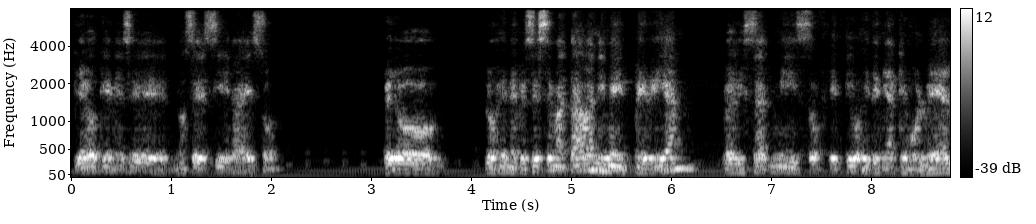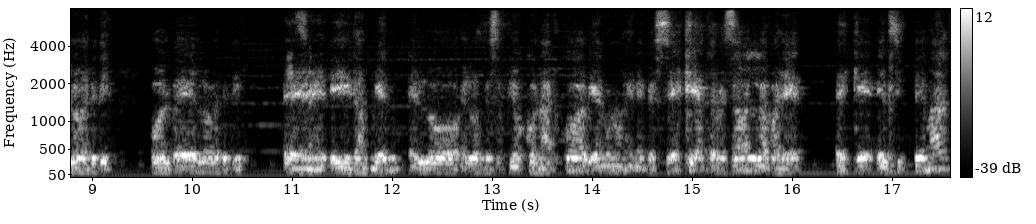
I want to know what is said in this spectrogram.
Creo que en ese, no sé si era eso, pero los NPC se mataban y me impedían realizar mis objetivos y tenía que volverlo a repetir, volverlo a repetir. Eh, y también en, los desafíos con arco habían unos NPCs que atravesaban la pared. Es que el sistema,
